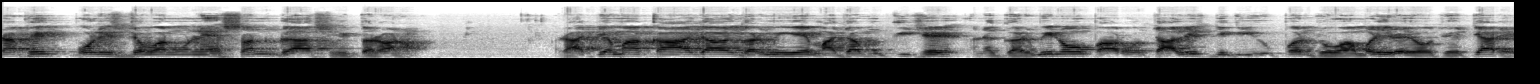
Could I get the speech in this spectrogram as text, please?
ટ્રાફિક પોલીસ જવાનોને સનગ્લાસ વિતરણ. રાજ્યમાં કાળજાળ ગરમીએ માઝા મૂકી છે અને ગરમીનો પારો ચાલીસ ડિગ્રી ઉપર જોવા મળી રહ્યો છે ત્યારે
